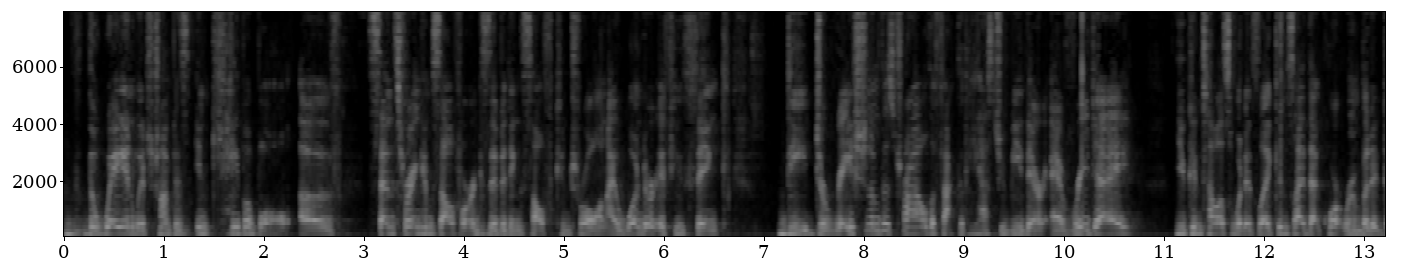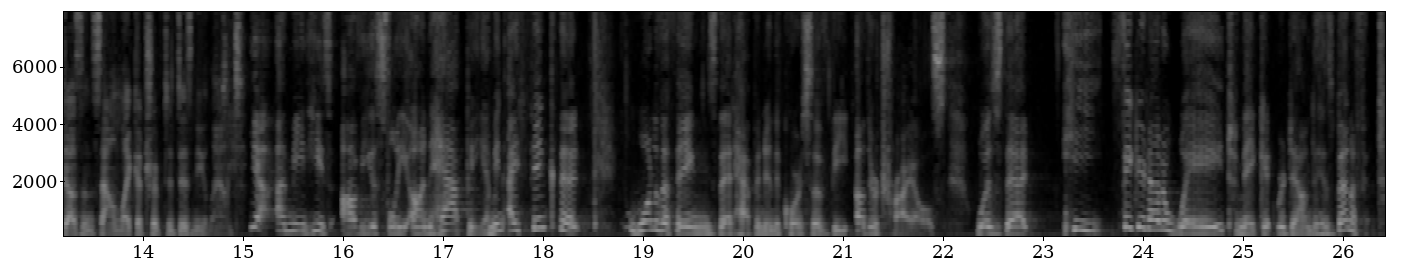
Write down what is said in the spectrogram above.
the way in which Trump is incapable of censoring himself or exhibiting self control. And I wonder if you think the duration of this trial, the fact that he has to be there every day, you can tell us what it's like inside that courtroom, but it doesn't sound like a trip to Disneyland. Yeah, I mean, he's obviously unhappy. I mean, I think that one of the things that happened in the course of the other trials was that he figured out a way to make it redound to his benefit.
